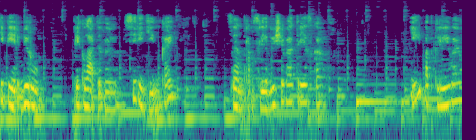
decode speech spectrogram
Теперь беру, прикладываю серединкой, центром следующего отрезка и подклеиваю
